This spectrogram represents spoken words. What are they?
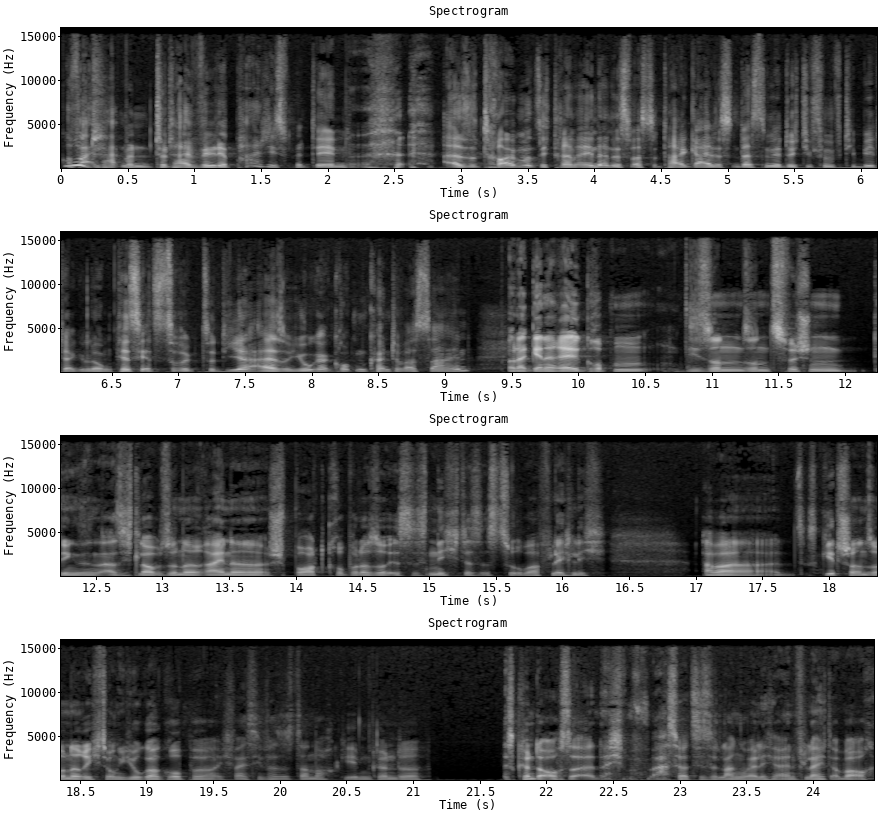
Auf einmal hat man total wilde Partys mit denen. also träumen und sich dran erinnern ist was total Geiles. Und das ist mir durch die fünf Tibeter gelungen. Chris, jetzt zurück zu dir. Also Yoga-Gruppen könnte was sein. Oder generell Gruppen, die so ein, so ein Zwischending sind. Also ich glaube, so eine reine Sportgruppe oder so ist es nicht. Das ist zu oberflächlich. Aber es geht schon in so eine Richtung. Yoga-Gruppe, ich weiß nicht, was es da noch geben könnte. Es könnte auch sein, ach, es hört sich so langweilig ein, vielleicht aber auch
